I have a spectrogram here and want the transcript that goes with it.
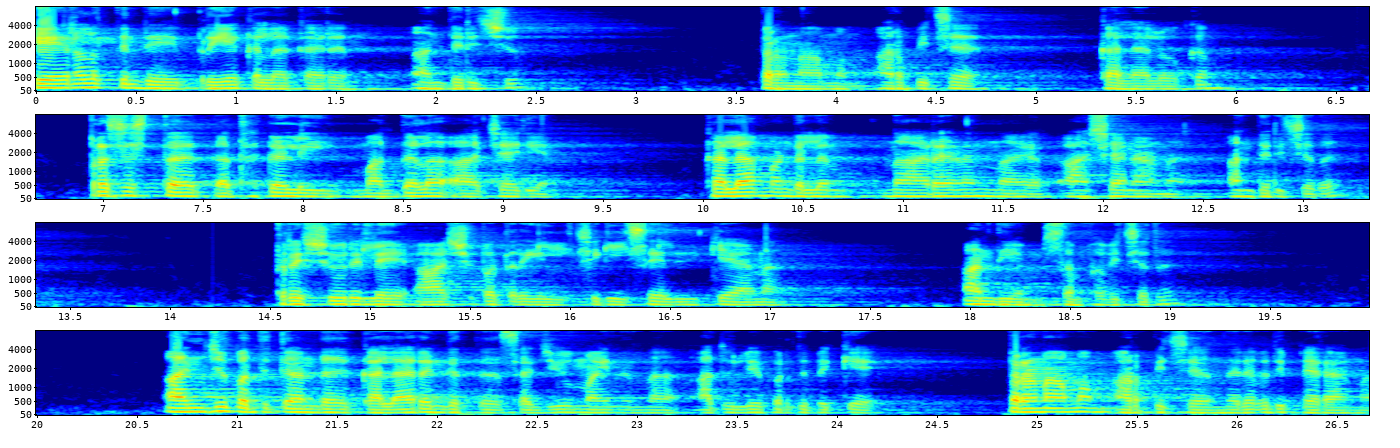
കേരളത്തിന്റെ പ്രിയ കലാകാരൻ അന്തരിച്ചു. പ്രണാമം അർപ്പിച്ച് കലാലോകം. പ്രശസ്ത കഥകളി മദ്ദള ആചാര്യൻ കലാമണ്ഡലം നാരായണൻ നായർ ആശാനാണ് അന്തരിച്ചത്. തൃശ്ശൂരിലെ ആശുപത്രിയിൽ ചികിത്സയിലിരിക്കെയാണ് അന്ത്യം സംഭവിച്ചത്. അഞ്ച് പതിറ്റാണ്ട് കലാരംഗത്ത് സജീവമായി നിന്ന അതുല്യ പ്രതിഭയ്ക്ക് പ്രണാമം അർപ്പിച്ച് നിരവധി പേരാണ്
